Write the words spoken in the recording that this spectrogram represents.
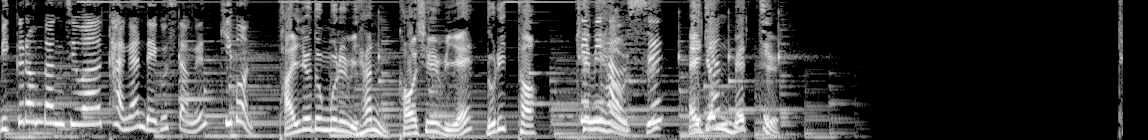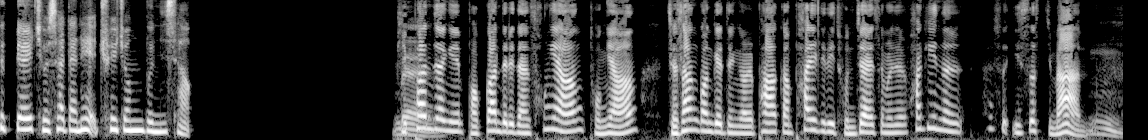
미끄럼 방지와 강한 내구성은 기본. 반려동물을 위한 거실 위의 놀이터 케미하우스 애견 매트. 특별조사단의 최종 분석. 네. 비판적인 법관들에 대한 성향, 동향, 재산관계 등을 파악한 파일들이 존재했음을 확인을 할 수 있었지만 음.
